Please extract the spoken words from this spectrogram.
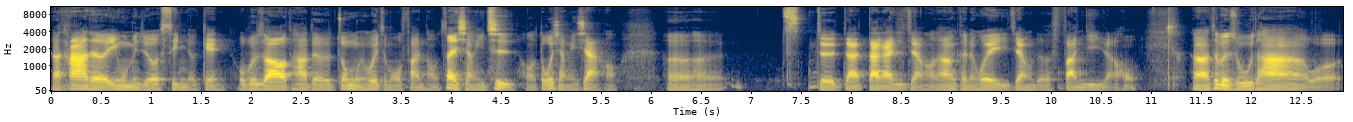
那它的英文名叫做 Think Again，我不知道它的中文会怎么翻，哦，再想一次，哦，多想一下，哦，呃，这大大概是这样，哦，它可能会以这样的翻译，然后，那这本书它我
